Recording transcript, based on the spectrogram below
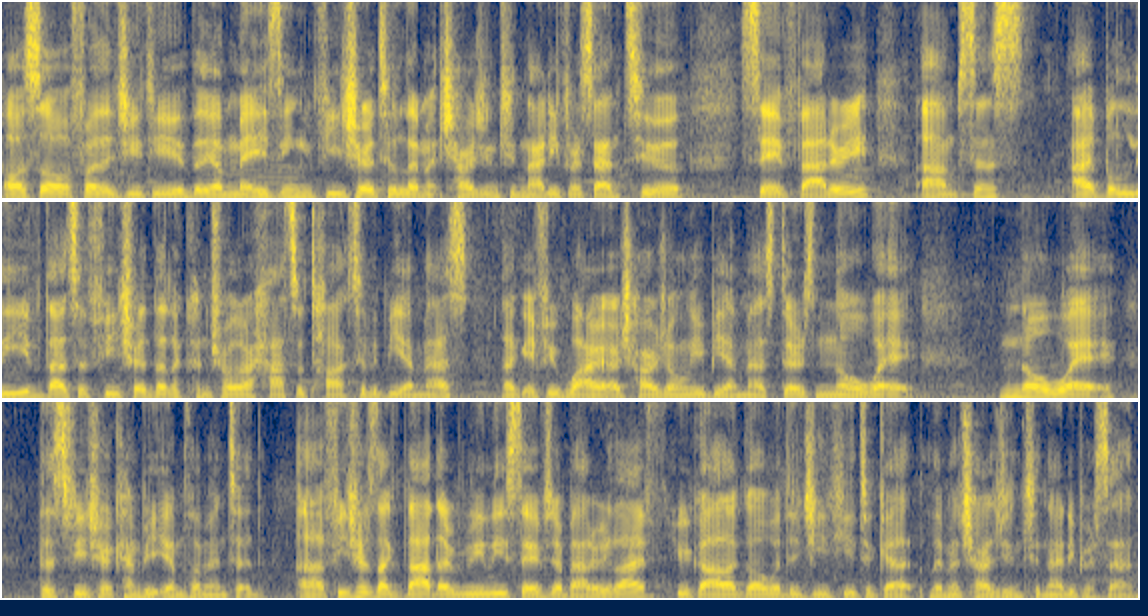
Also for the GT, the amazing feature to limit charging to 90% to save battery. Um, since I believe that's a feature that the controller has to talk to the BMS. Like if you wire a charge only BMS, there's no way no way this feature can be implemented. Uh, features like that that really saves your battery life, you gotta go with the GT to get limit charging to 90%.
